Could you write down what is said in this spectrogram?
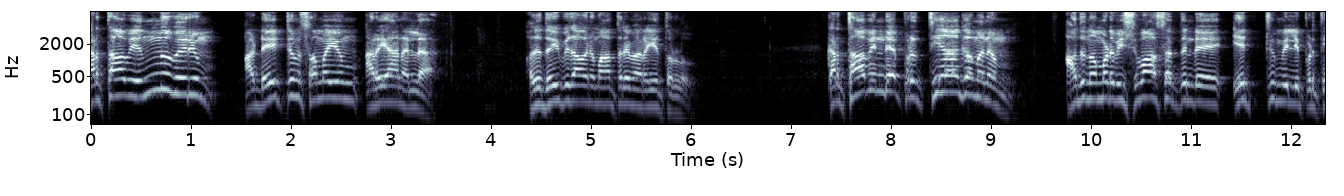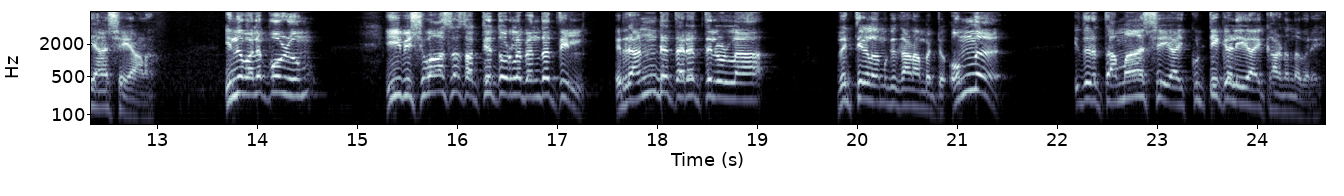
കർത്താവ് എന്നു വരും ആ ഡേറ്റും സമയവും അറിയാനല്ല. അത് ദൈവപിതാവിന് മാത്രമേ അറിയത്തുള്ളൂ. കർത്താവിന്റെ പ്രത്യാഗമനം അത് നമ്മുടെ വിശ്വാസത്തിന്റെ ഏറ്റവും വലിയ പ്രത്യാശയാണ്. ഇന്ന് പലപ്പോഴും ഈ വിശ്വാസ സത്യത്തോടുള്ള ബന്ധത്തിൽ രണ്ട് തരത്തിലുള്ള വ്യക്തികളെ നമുക്ക് കാണാൻ പറ്റും. ഒന്ന് ഇതൊരു തമാശയായി കുട്ടിക്കളിയായി കാണുന്നവരെ.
